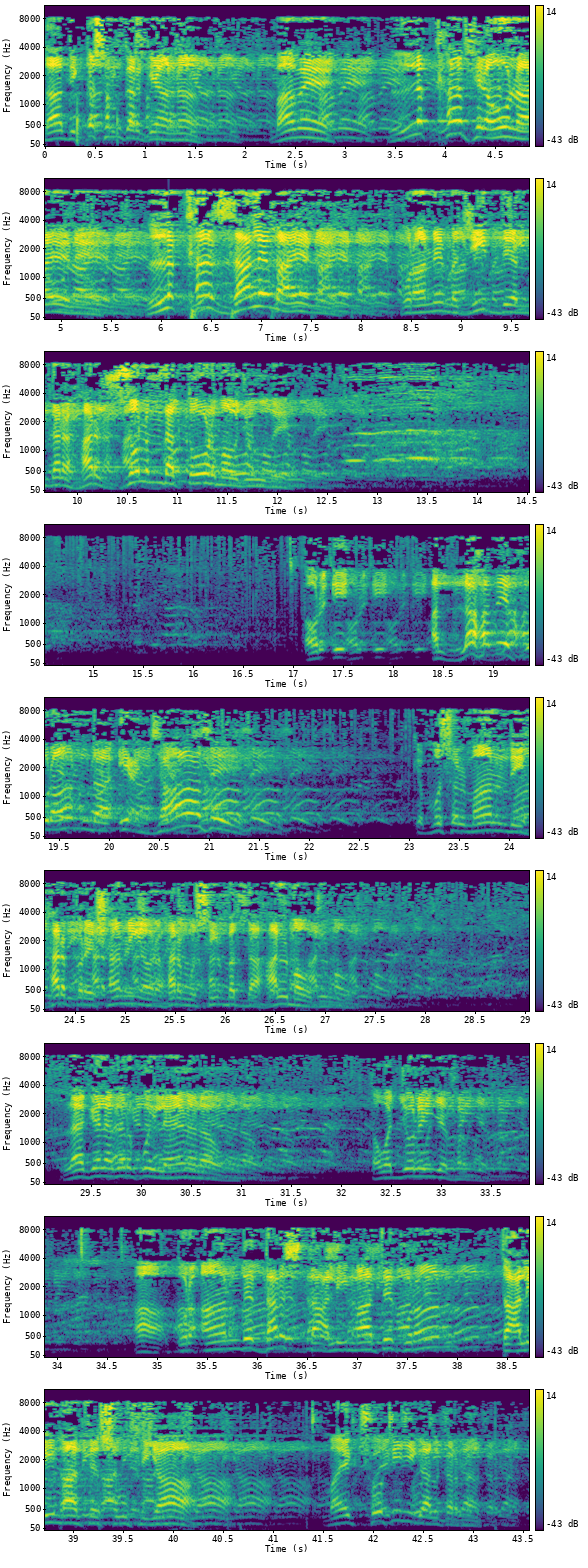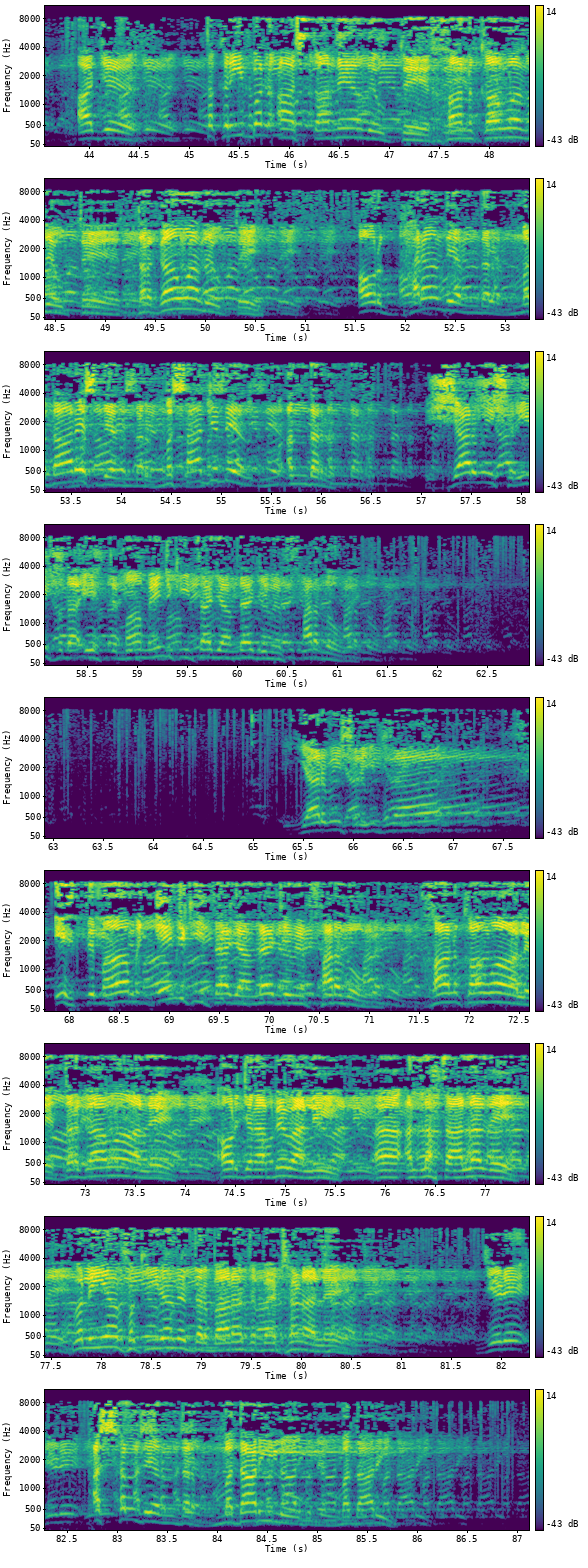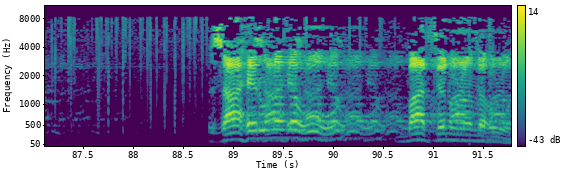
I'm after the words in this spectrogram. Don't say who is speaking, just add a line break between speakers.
دی قسم کر کے آنا باوے لکھا فراؤن آئے نے لکھا ظالم آئے نے۔ قرآن مجید دے اندر ہر ظلم دا توڑ موجود ہے۔ اور اے اللہ دے قرآن دا اعجاز ہے کہ مسلمان دی ہر پریشانی اور ہر مصیبت دا حل موجود ہے۔ لیکن اگر کوئی لین والا ہو، توجہ نہیں جی فرما ہاں قرآن دے درس تعلیمات قرآن، تعلیمات صوفیاء۔ میں ایک چھوٹی جی گل کرنا۔ اج تقریباً آستانے دے اتنے خانقاواں دے اتنے درگاواں دے اتنے اور گھر دے اندر، مدارس دے اندر، مساجد دے اندر یارویں شریف دا اہتمام انج کیتا جاندہ ہے جی میں فرد ہو گئے یارویں شریف دا اہتمام انج کیتا جاندہ ہے جی میں فرد ہو گئے خانقاواں والے درگاواں والے اور جنابے والی اللہ تعالی دے، ولیاں، فقیراں دے درباراں تے بیٹھن والے۔ جڑے اصل دے اندر مداری لوگ نے، مداری۔ ظاہر انہوں دا ہو باطن انہوں دا ہو۔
